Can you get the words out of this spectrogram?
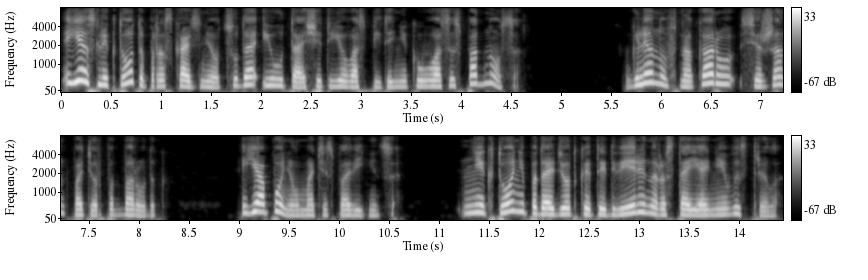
«Если кто-то проскользнет сюда и утащит ее воспитанника у вас из-под носа». Глянув на Кару, сержант потер подбородок. «Я понял, мать-исповедница. Никто не подойдет к этой двери на расстоянии выстрела».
